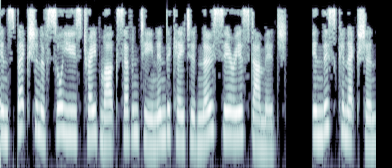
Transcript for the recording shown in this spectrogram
Inspection of Soyuz trademark 17 indicated no serious damage. In this connection,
